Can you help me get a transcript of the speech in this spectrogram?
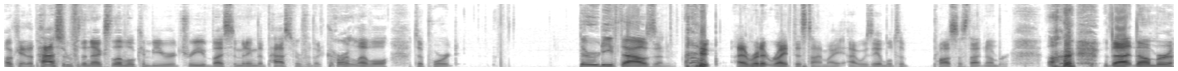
Okay, the password for the next level can be retrieved by submitting the password for the current level to port 30,000. I read it right this time. I, I was able to process that number. that number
